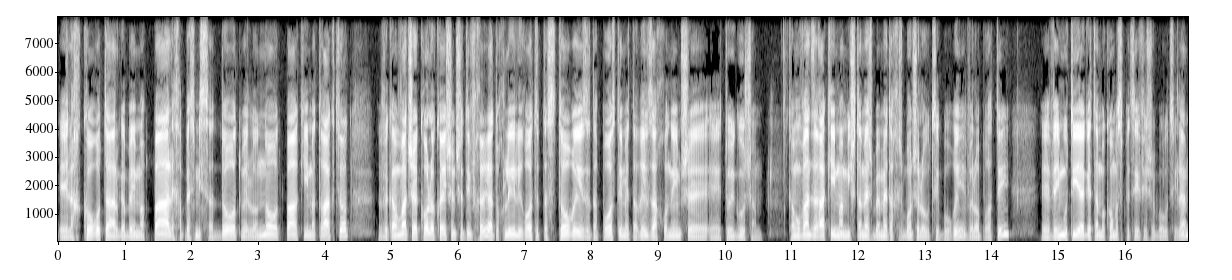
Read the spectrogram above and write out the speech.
לחקור אותה על גבי מפה לחפש מסעדות מלונות פארקים אטרקציות וכמובן שכל location שתבחרי את תוכלי לראות את ה stories את הפוסטים את ה reels האחרונים שתויגו שם. כמובן זה רק אם המשתמש באמת החשבון שלו הוא ציבורי ולא פרטי אה, ואם הוא תייג את המקום הספציפי שבו הוא צילם.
